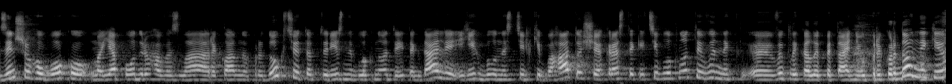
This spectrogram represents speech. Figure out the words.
З іншого боку, моя подруга везла рекламну продукцію, тобто різні блокноти і так далі. І їх було настільки багато, що якраз таки ці блокноти виник, е, викликали питання у прикордонників.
